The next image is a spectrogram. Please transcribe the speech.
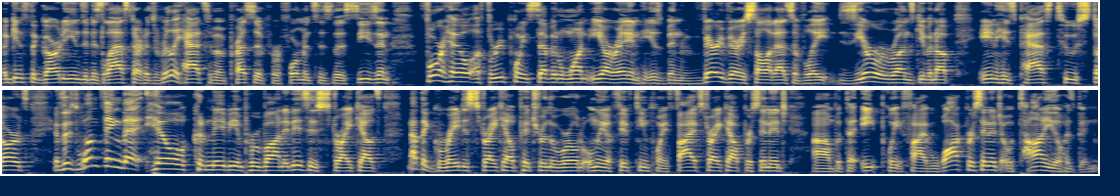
against the Guardians in his last start. Has really had some impressive performances this season. For Hill, a 3.71 ERA, and he has been very, very solid as of late. Zero runs given up in his past two starts. If there's one thing that Hill could maybe improve on, it is his strikeouts. Not the greatest strikeout pitcher in the world, only a 15.5 strikeout percentage um, with the 8.5 walk percentage. Ohtani, though, has been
